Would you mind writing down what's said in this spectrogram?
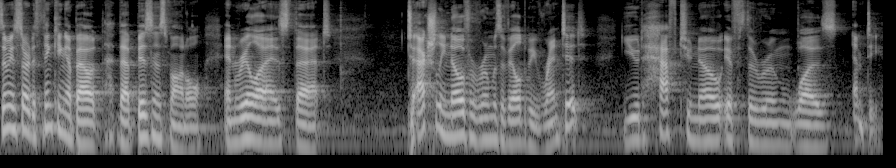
so then we started thinking about that business model and realized that to actually know if a room was available to be rented, you'd have to know if the room was empty,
